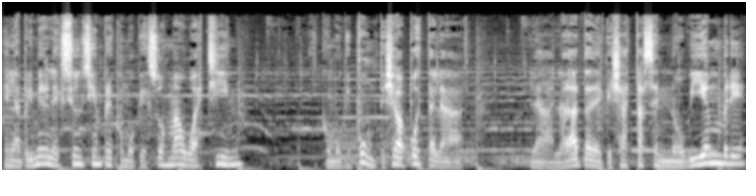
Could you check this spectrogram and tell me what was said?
En la primera elección siempre como que sos más guachín y como que pum, te lleva puesta la, la, la data de que ya estás en noviembre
